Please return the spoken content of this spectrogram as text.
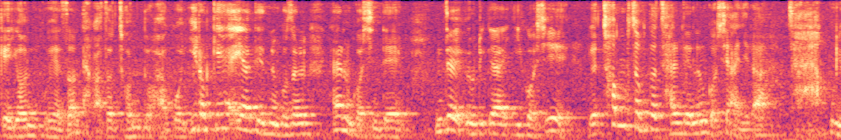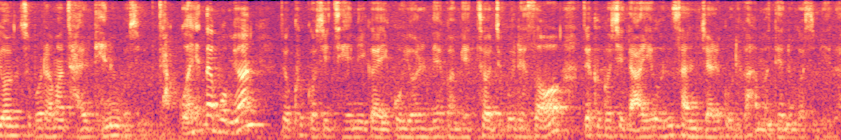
이렇게 연구해서 나가서 전도하고 이렇게 해야 되는 것을 하는 것인데 이제 우리가 이것이 처음부터 잘 되는 것이 아니라 자꾸 연습을 하면 잘 되는 것입니다. 자꾸 하다 보면 이제 그것이 재미가 있고 열매가 맺혀지고 그래서 이제 그것이 나의 은사인 줄 알고 우리가 하면 되는 것입니다.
